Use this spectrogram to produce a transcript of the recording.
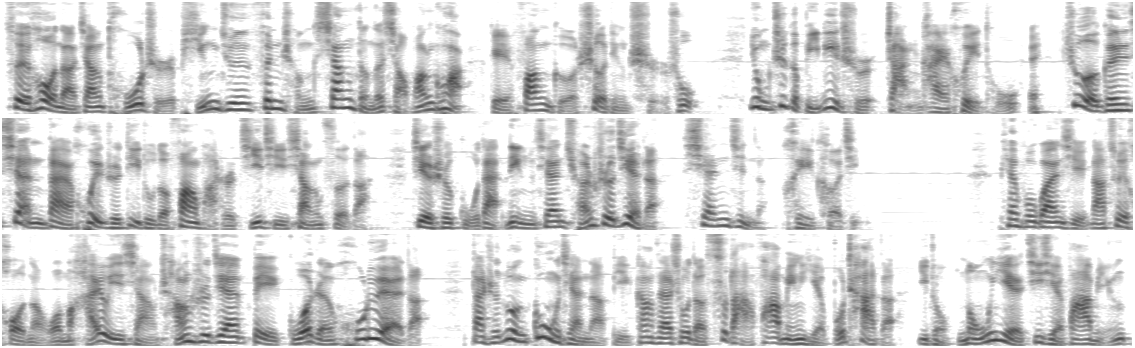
最后呢将图纸平均分成相等的小方块，给方格设定尺数。用这个比例尺展开绘图，哎，这跟现代绘制地图的方法是极其相似的。这是古代领先全世界的先进的黑科技。篇幅关系，那最后呢，我们还有一项长时间被国人忽略的，但是论贡献呢，比刚才说的四大发明也不差的一种农业机械发明。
